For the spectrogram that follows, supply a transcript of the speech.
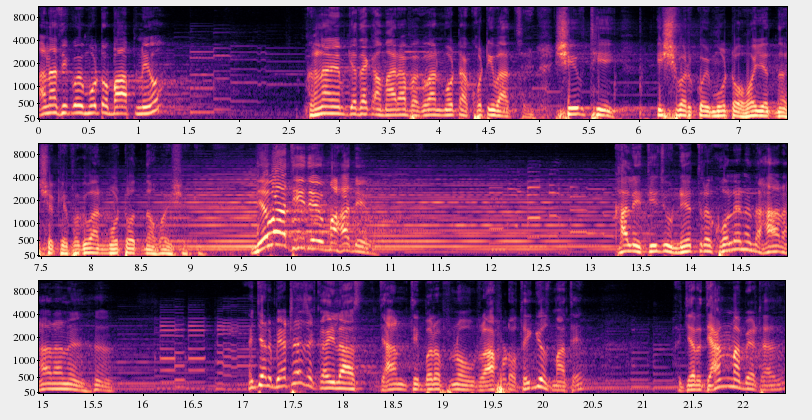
આનાથી કોઈ મોટો બાપ નહીં હો. ઘણા એમ કહેતા કે અમારા ભગવાન મોટા ખોટી વાત છે. શિવથી ઈશ્વર કોઈ મોટો હોય જ ન શકે, ભગવાન મોટો જ ન હોઈ શકે. દેવાથી દેવ મહાદેવ. ખાલી ત્રીજું નેત્ર ખોલે ને તો હાર હારાને જ્યારે બેઠા છે કૈલાસ, ધ્યાનથી બરફનો રાફડો થઈ ગયો છે માથે. જ્યારે ધ્યાનમાં બેઠા છે.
